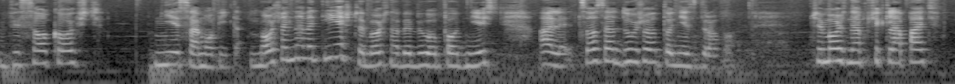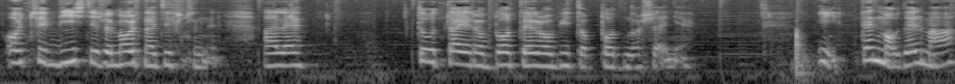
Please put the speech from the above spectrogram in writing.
Wysokość niesamowita. Może nawet jeszcze można by było podnieść, ale co za dużo, to niezdrowo. Czy można przyklapać? Oczywiście, że można dziewczyny, ale tutaj robotę robi to podnoszenie. I ten model ma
